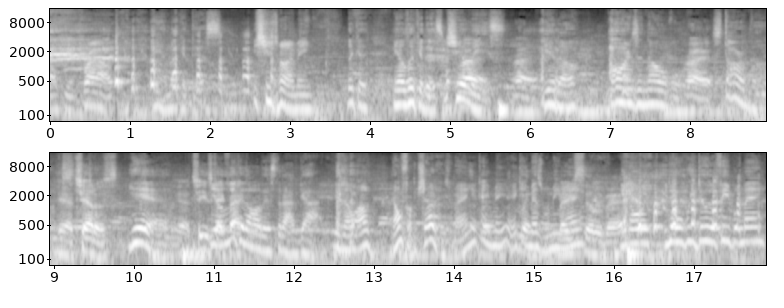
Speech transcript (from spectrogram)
like you're proud. Man, look at this. You know what I mean? Look at you know, look at this. Chili's. right. You know, Barnes and Noble. Right. Starbucks. Yeah, Cheddar's. Yeah. Yeah, Cheesecake Yo, look at all this that I've got. You know, I'm, I'm from Cheddar's, man. You can't, you can't mess with me, Man, silly, man. You know, you know what we do to people, man?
